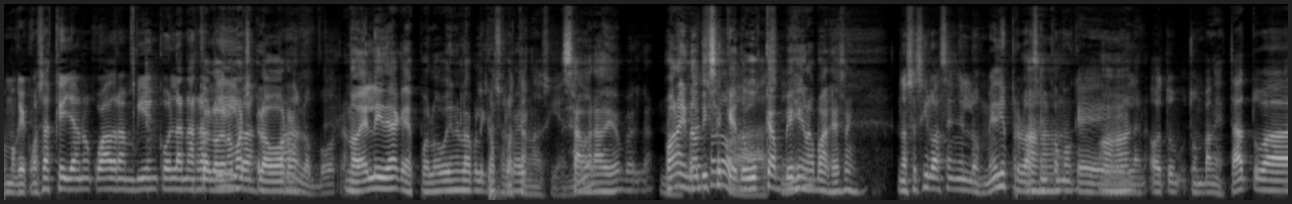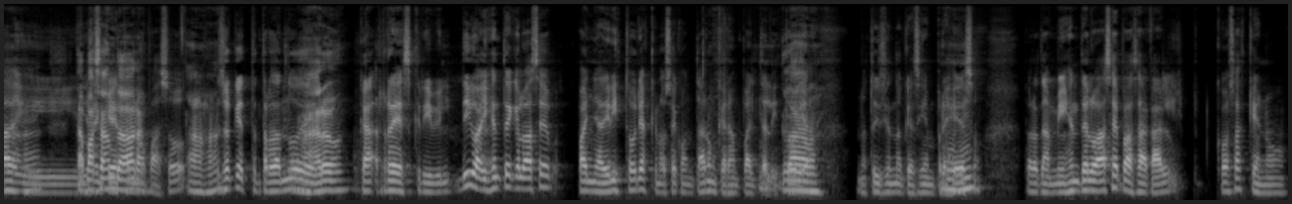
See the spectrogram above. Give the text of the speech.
Como que cosas que ya no cuadran bien con la Con narrativa. lo que no match, lo borran. ah, los borran. No es la idea que después lo viene la aplicación. Eso lo están haciendo. Sabrá Dios, ¿verdad? No, bueno, pero noticias eso que tú buscas bien y no aparecen. No sé si lo hacen en los medios, pero lo hacen como que... la- o tum- tumban estatuas Ajá. y... Está pasando que ahora. No pasó. Ajá. Eso es que están tratando Claro. de reescribir. Digo, hay gente que lo hace para añadir historias que no se contaron, que eran parte de la historia. Claro. No estoy diciendo que siempre es eso. Pero también gente lo hace para sacar cosas que no...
